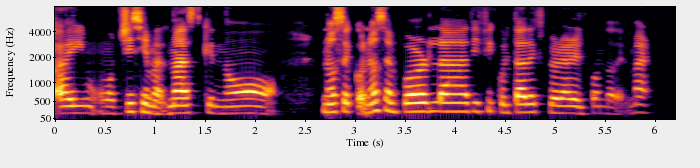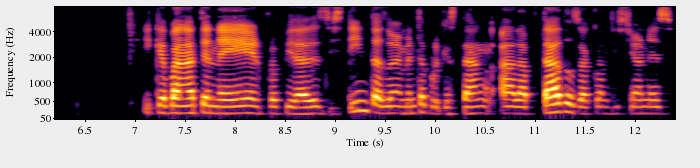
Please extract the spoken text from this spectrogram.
hay muchísimas más que no, no se conocen por la dificultad de explorar el fondo del mar y que van a tener propiedades distintas, obviamente porque están adaptados a condiciones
